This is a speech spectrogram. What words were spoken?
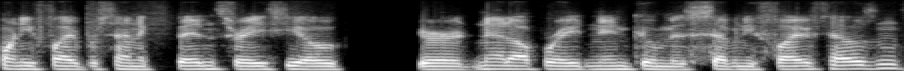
25% expense ratio, your net operating income is 75,000.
